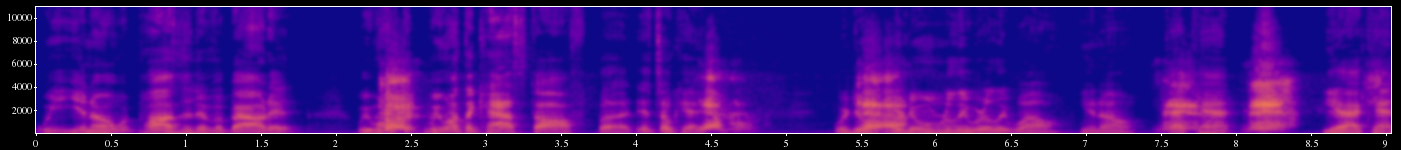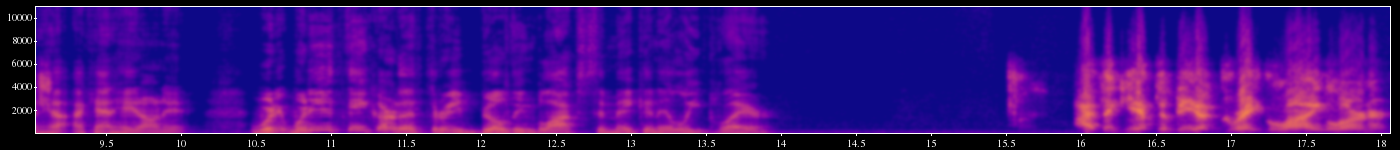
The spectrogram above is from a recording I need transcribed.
We you know, we're positive about it. We want Good. the, we want the cast off, but it's okay. yeah, man. We're doing Yeah. we're doing really really well, you know. I can't man. yeah, I can't I can't hate on it. What what do you think are the three building blocks to make an elite player? I think you have to be a great line learner.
